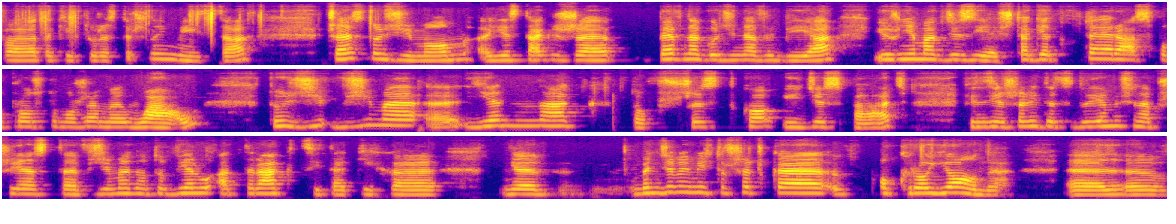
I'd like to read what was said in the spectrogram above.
w takich turystycznych miejscach często zimą jest tak, że pewna godzina wybija i już nie ma gdzie zjeść. Tak jak teraz po prostu możemy wow, to w zimę jednak to wszystko idzie spać, więc jeżeli decydujemy się na przyjazd w zimę, no to wielu atrakcji takich e, e, będziemy mieć troszeczkę okrojone e,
